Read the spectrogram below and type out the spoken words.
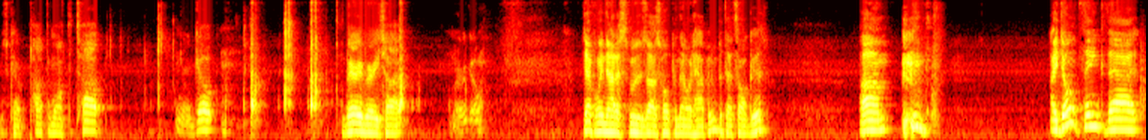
Just kind of pop them off the top. There we go. Very very tight. There we go. Definitely not as smooth as I was hoping that would happen, but that's all good. Um, I don't think that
